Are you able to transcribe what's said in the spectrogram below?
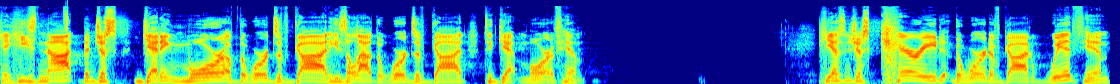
Okay, he's not been just getting more of the words of God, he's allowed the words of God to get more of him. He hasn't just carried the word of God with him,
